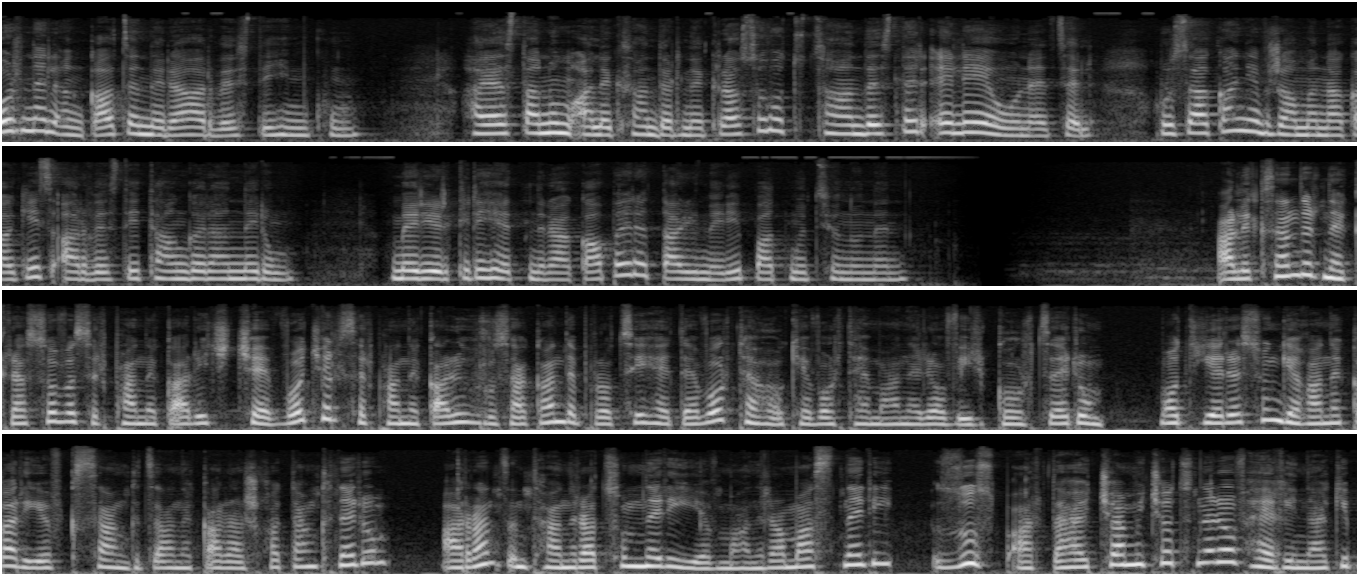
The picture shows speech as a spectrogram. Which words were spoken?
որն էլ ընկած է նրա արվեստի հիմքում։ Հայաստանում Ալեքսանդր Նեկրասովը ցուցահանդեսներ ելի է ունեցել ռուսական եւ ժամանակակից արվեստի թանգարաններում։ Մեր երկրի հետ նրա կապերը տարիների պատմություն ունեն։ Ալեքսանդր Նեկրասովը սրբանկարիչ չէ, ոչ էլ սրբանկարի ռուսական դպրոցի հետևորդ է հոգևոր թեմաներով իր գործերում։ Մոտ 30 գեղանկար եւ 20 գծանկար աշխատանքներում առանց ընդհանրացումների եւ մանրամասների զուսպ արտահայտչամիջոցներով հեղինակի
